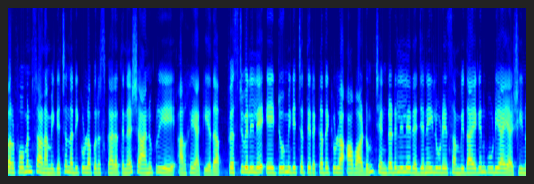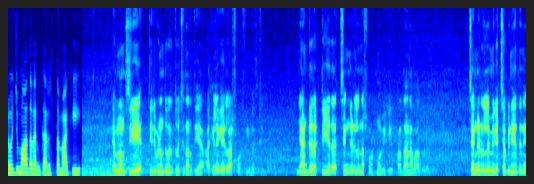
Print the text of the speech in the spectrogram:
പെർഫോമൻസ് ആണ് മികച്ച നടിക്കുള്ള പുരസ്കാരത്തിന് ഷാനുപ്രിയയെ അർഹയാക്കിയത്. ഫെസ്റ്റിവലിലെ ഏറ്റവും മികച്ച തിരക്കഥയ്ക്കുള്ള അവാർഡും ചെങ്കടലിലെ രചനയിലൂടെ സംവിധായകൻ കൂടിയായ ഷിനോജ് മാധവൻ കരസ്ഥമാക്കി. എം എം സി എ തിരുവനന്തപുരത്ത് വെച്ച് നടത്തിയ Akhila Kerala short film festival ഞാൻ ഡയറക്റ്റ് ചെയ്ത ചെങ്കടൽ എന്ന ഷോർട്ട് മൂവിക്ക് പ്രധാന അവാർഡുകൾ ചെങ്കടലിലെ മികച്ച അഭിനയത്തിന്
